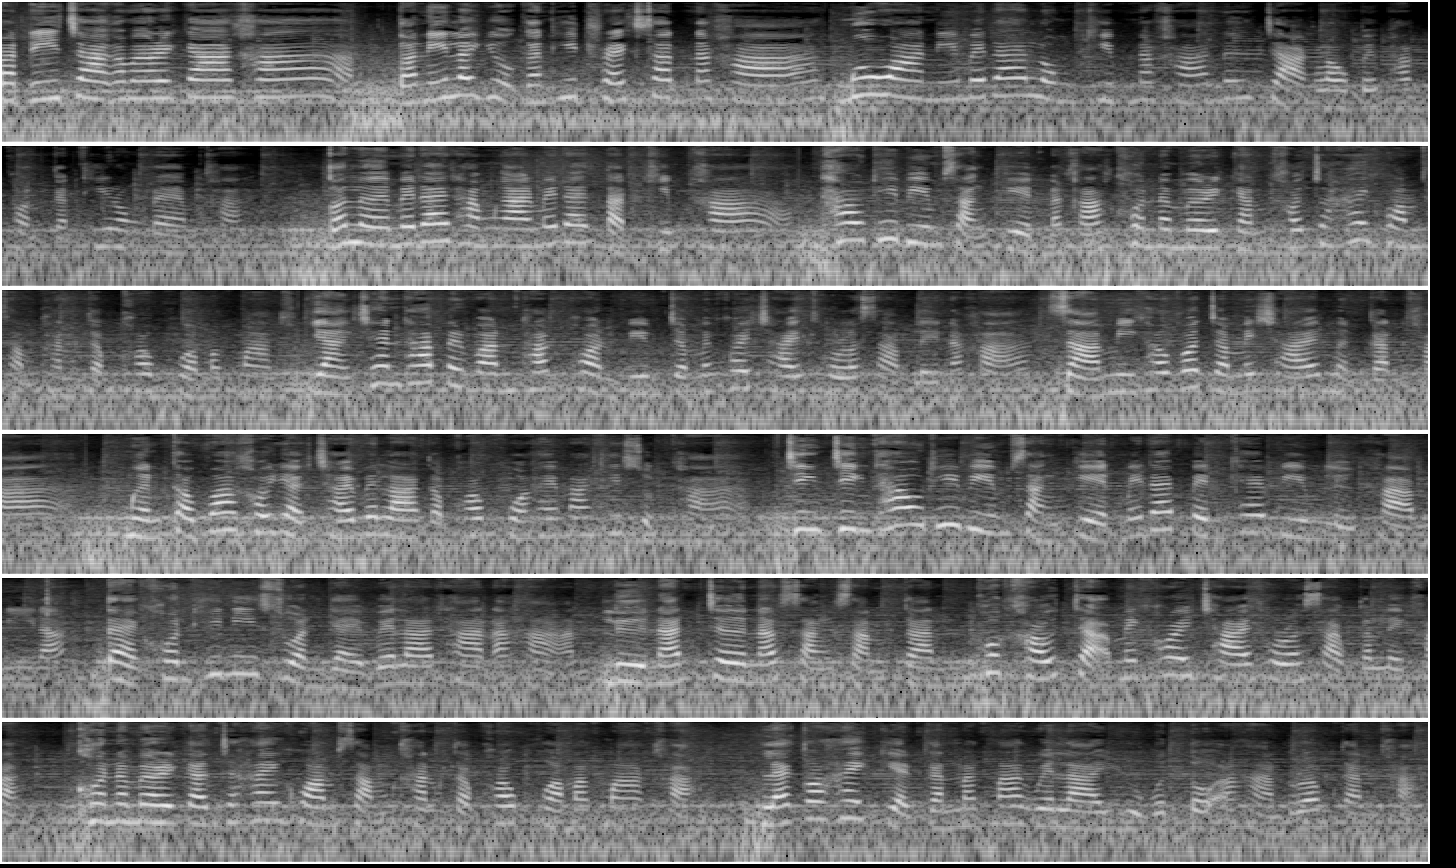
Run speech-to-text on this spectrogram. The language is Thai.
วัสดีจากอเมริกาค่ะ ตอนนี้เราอยู่กันที่เท็กซัสนะคะ เมื่อวานนี้ไม่ได้ลงคลิปนะคะ เนื่องจากเราไปพักผ่อนกันที่โรงแรมค่ะ ก็เลยไม่ได้ทำงานไม่ได้ตัดคลิปค่ะ เท่าที่บีมสังเกตนะคะ คนอเมริกันเขาจะให้ความสำคัญกับครอบครัวมากๆ อย่างเช่นถ้าเป็นวันพักผ่อนบีมจะไม่ค่อยใช้โทรศัพท์เลยนะคะ สามีเขาก็จะไม่ใช้เหมือนกันค่ะ เหมือนกับว่าเขาอยากใช้เวลากับครอบครัวให้มากที่สุดค่ะ จริง ๆ เท่าที่บีมสังเกตไม่ได้เป็นแค่บีมหรือขามีนะ แต่คนที่นี่ส่วนใหญ่เวลาทานอาหาร หรือนัดเจอนัดสังสรรค์กัน พวกเขาจะไม่ค่อยใช้โทรศัพท์กันเลยค่ะ คนอเมริกันจะให้ความสำคัญกับครอบครัวมากๆค่ะ และก็ให้เกียรติกันมากๆ เวลาอยู่บนโต๊ะอาหารร่วมกันค่ะ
